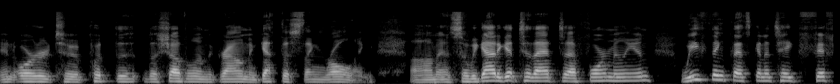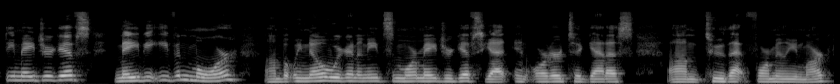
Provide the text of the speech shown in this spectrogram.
in order to put the, the shovel in the ground and get this thing rolling. Um, and so we got to get to that uh, 4 million. We think that's going to take 50 major gifts, maybe even more, um, but we know we're going to need some more major gifts yet in order to get us um, to that 4 million mark.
